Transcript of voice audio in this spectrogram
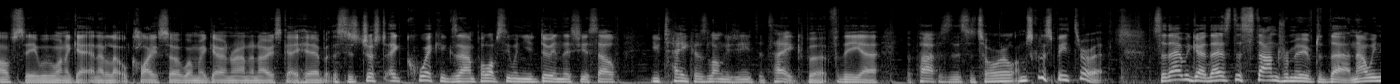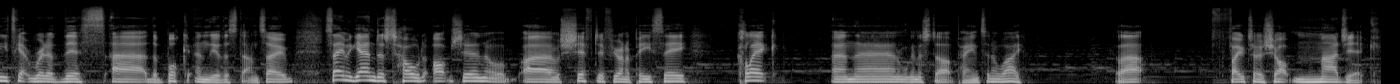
Obviously, we want to get in a little closer when we're going around an Inosuke here, but this is just a quick example. Obviously, when you're doing this yourself, you take as long as you need to take. But for the uh, the purpose of this tutorial, I'm just going to speed through it. So there we go. There's the stand removed there. Now we need to get rid of this, uh, the book and the other stand. So same again, just hold Option or uh, Shift if you're on a PC. Click, and then we're going to start painting away. Look at that. Photoshop magic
